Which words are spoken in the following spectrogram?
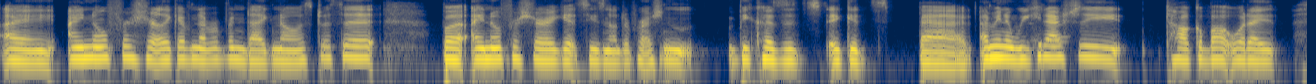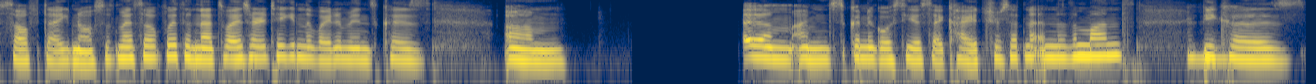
I I know for sure like I've never been diagnosed with it, but I know for sure I get seasonal depression because it's it gets bad. I mean, we can actually talk about what I self-diagnosed with myself with, and that's why I started taking the vitamins because um um I'm just gonna go see a psychiatrist at the end of the month Mhm. because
